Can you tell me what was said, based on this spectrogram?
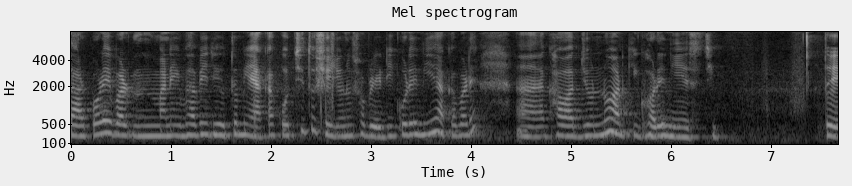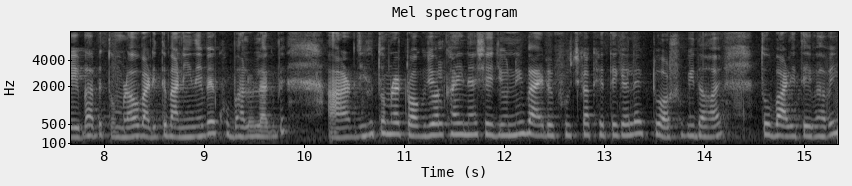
তারপরে এবার মানে এভাবেই যেহেতু আমি একা করছি, তো সেই জন্য সব রেডি করে নিয়ে একেবারে খাওয়ার জন্য আর কি ঘরে নিয়ে এসেছি। তো এইভাবে তোমরাও বাড়িতে বানিয়ে নেবে, খুব ভালো লাগবে। আর যেহেতু আমরা টক জল খাই না সেই জন্যই বাইরের ফুচকা খেতে গেলে একটু অসুবিধা হয়। তো বাড়িতে এইভাবেই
